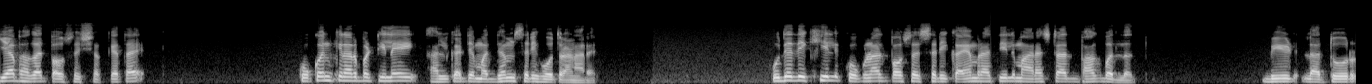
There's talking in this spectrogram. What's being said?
या भागात पावसाची शक्यता आहे. कोकण किनारपट्टीलाही हलक्या ते मध्यम सरी होत राहणार आहे उद्या देखील कोकणात पावसाच्या सरी कायम राहतील. महाराष्ट्रात भाग बदलत. बीड लातूर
